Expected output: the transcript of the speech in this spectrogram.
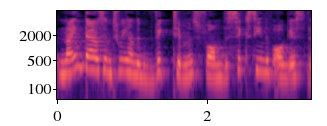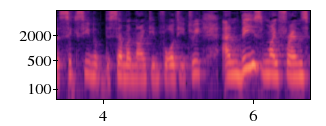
9,300 victims from the 16th of August to the 16th of December 1943. And these, my friends,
